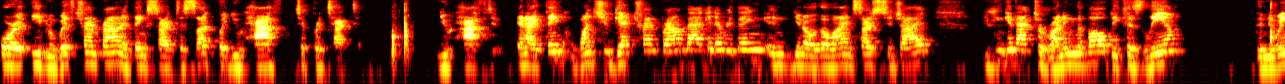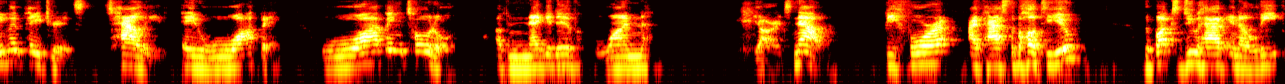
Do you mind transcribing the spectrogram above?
or even with Trent Brown, and things start to suck. But you have to protect him. You have to. And I think once you get Trent Brown back and everything, and you know the line starts to jive, you can get back to running the ball because Liam, the New England Patriots tallied a whopping, whopping total of negative one yards. Now, before I pass the ball to you, the Bucks do have an elite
